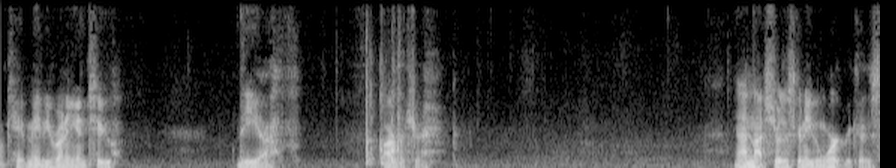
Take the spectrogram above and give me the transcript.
Okay, maybe running into the uh, armature. And I'm not sure this is going to even work because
